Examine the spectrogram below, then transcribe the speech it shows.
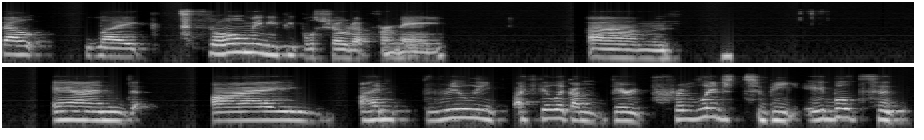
felt like so many people showed up for me. Um, and I I'm really I feel like I'm very privileged to be able to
